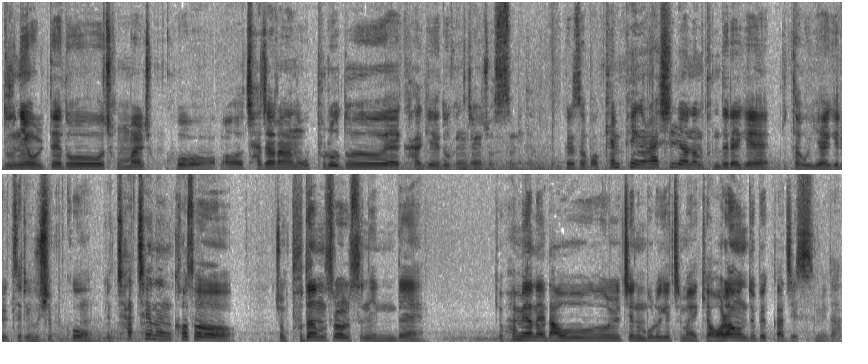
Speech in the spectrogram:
눈이 올 때도 정말 좋고 어, 자잘한 오프로드에 가기에도 굉장히 좋습니다. 그래서 뭐 캠핑을 하시려는 분들에게 좋다고 이야기를 드리고 싶고 차체는 커서 좀 부담스러울 수는 있는데 화면에 나올지는 모르겠지만 이렇게 어라운드 뷰까지 있습니다.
